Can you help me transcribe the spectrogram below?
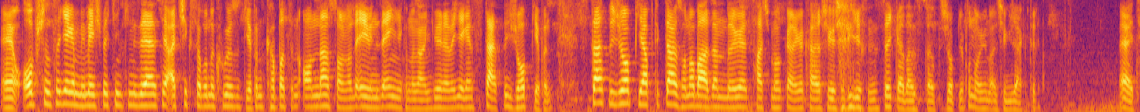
E, options'a gelin bir matchmaking'iniz eğer ki açıksa bunu closed yapın, kapatın. Ondan sonra da evinize en yakın olan göreve gelin start job yapın. Start job yaptıktan sonra bazen böyle saçmalıklarla karşılaşabilirsiniz. Tekrardan start job yapın oyun açılacaktır. Evet.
